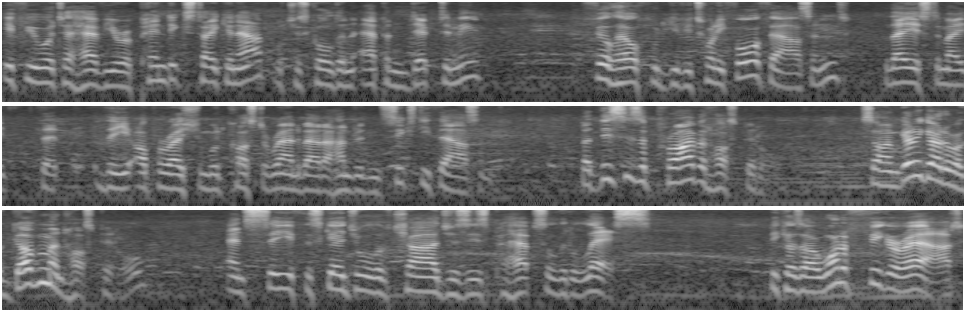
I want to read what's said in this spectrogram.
If you were to have your appendix taken out, which is called an appendectomy, Phil Health would give you 24,000. They estimate that the operation would cost around about 160,000. But this is a private hospital. So I'm going to go to a government hospital and see if the schedule of charges is perhaps a little less. Because I want to figure out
